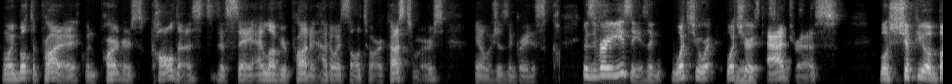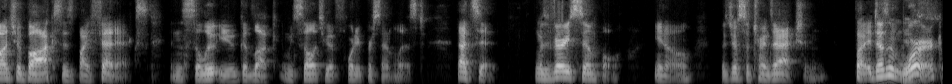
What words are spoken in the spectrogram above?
And when we built a product, when partners called us to say, "I love your product. How do I sell it to our customers?" You know, which is the greatest. It was very easy. It's like, "What's your what's yes. your address?" We'll ship you a bunch of boxes by FedEx and salute you. Good luck. And we sell it to you at 40% list. That's it. It was very simple. You know, it's just a transaction, but it doesn't yes. work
